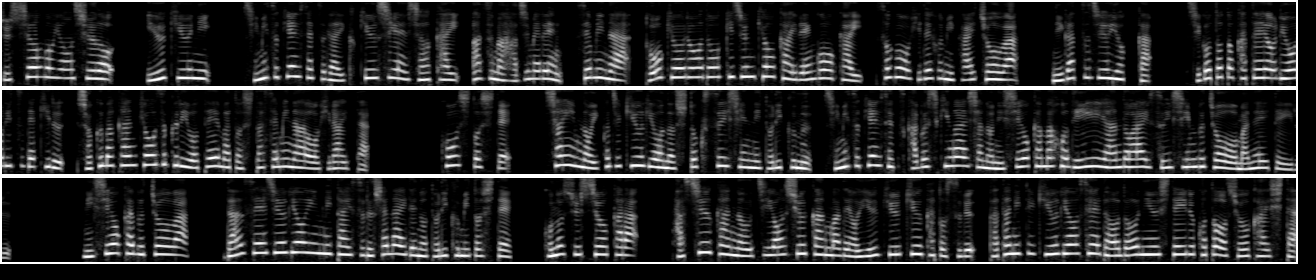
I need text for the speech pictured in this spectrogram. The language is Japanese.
出生後4週を、有給に、清水建設が育休支援紹介、東はじめ連、セミナー、東京労働基準協会連合会、そごう秀文会長は、2月14日、仕事と家庭を両立できる職場環境づくりをテーマとしたセミナーを開いた。講師として、社員の育児休業の取得推進に取り組む清水建設株式会社の西岡真帆 DE&I 推進部長を招いている。西岡部長は、男性従業員に対する社内での取り組みとして、この出生から8週間のうち4週間までを有給休暇とするパタニティ休業制度を導入していることを紹介した。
